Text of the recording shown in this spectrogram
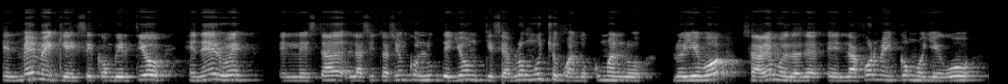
el meme que se convirtió en héroe, el está, la situación con Luke de Jong, que se habló mucho cuando Kuman lo, lo llevó, sabemos la, la forma en cómo llegó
